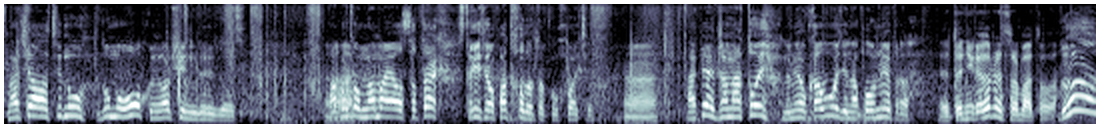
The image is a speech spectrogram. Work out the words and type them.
Сначала тянул, думал, окунь вообще не двигалась. А потом намаялся так, с третьего подхода только ухватил. А. Опять же на той, на мелководье, на полметра. Это не которая срабатывала? Да,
